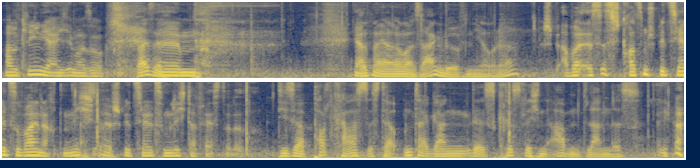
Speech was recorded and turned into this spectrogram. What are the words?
warum klingen die eigentlich immer so? Weiß nicht. Ähm, ja. Wird man ja nochmal sagen dürfen hier, oder? Aber es ist trotzdem speziell zu Weihnachten, nicht so. äh, speziell zum Lichterfest oder so. Dieser Podcast ist der Untergang des christlichen Abendlandes. Ja,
